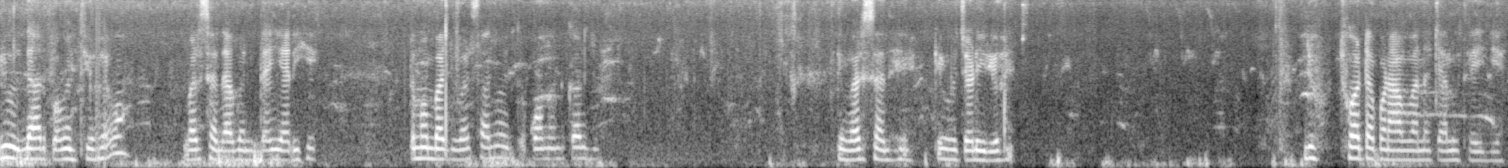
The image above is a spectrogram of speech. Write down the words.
જોરદાર પવન થયો એવો વરસાદ આવવાની તૈયારી છે. તમારી બાજુ વરસાદ હોય તો કોમેન્ટ કરજો. કે વરસાદ હે કેવો ચડી રહ્યો હે જો, છોટા પણ આવવાના ચાલુ થઈ ગયા.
